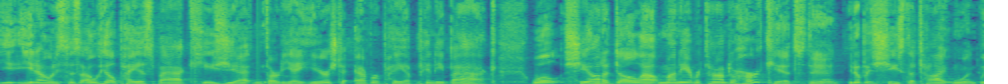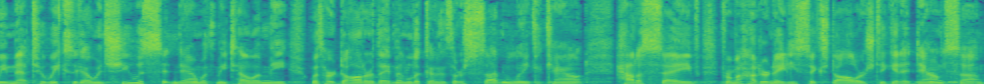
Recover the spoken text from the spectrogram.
you know, and he says, oh, he'll pay us back. He's yet in 38 years to ever pay a penny back. Well, she ought to dole out money every time to her kids then, you know, but she's the tight one. We met two weeks ago and she was sitting down with me telling me with her daughter, they've been looking at their Suddenlink account, how to save from $186 to get it down some.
